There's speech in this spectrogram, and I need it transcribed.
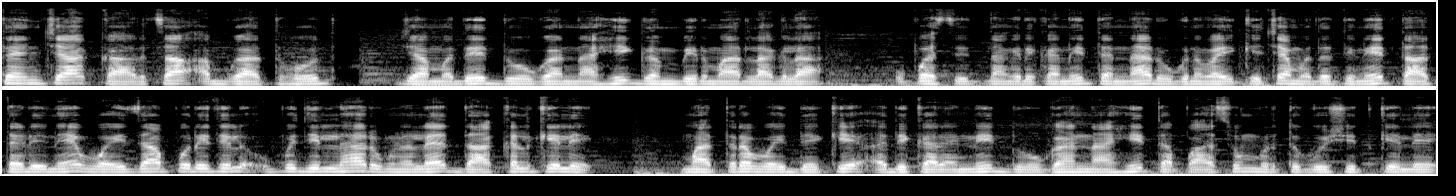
त्यांच्या कारचा अपघात होत ज्यामध्ये दोघांनाही गंभीर मार लागला. उपस्थित नागरिकांनी त्यांना रुग्णवाहिकेच्या मदतीने तातडीने वैजापूर येथील उपजिल्हा रुग्णालयात दाखल केले. मात्र वैद्यकीय अधिकाऱ्यांनी दोघांनाही तपासून मृत घोषित केले.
